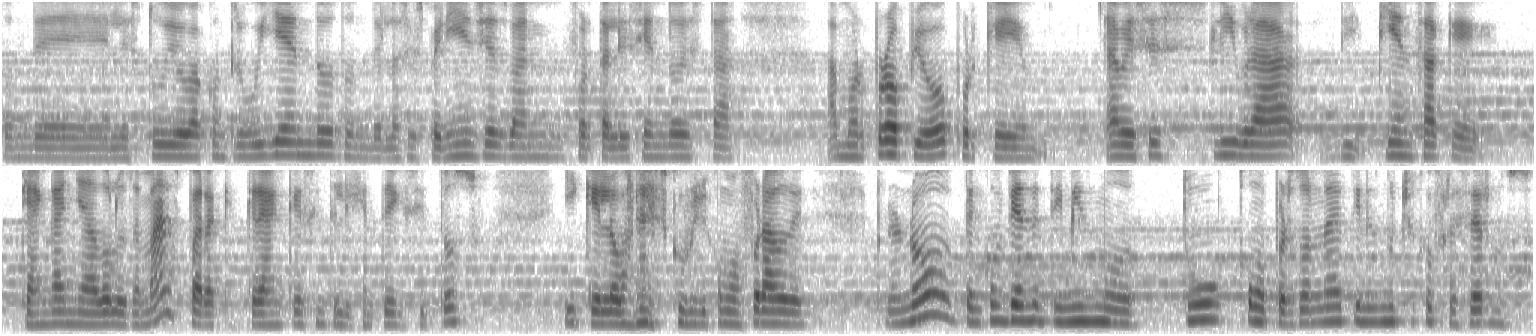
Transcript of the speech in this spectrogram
donde el estudio va contribuyendo, donde las experiencias van fortaleciendo este amor propio, porque a veces Libra piensa que, que ha engañado a los demás para que crean que es inteligente y exitoso y que lo van a descubrir como fraude. Pero no, ten confianza en ti mismo, tú como persona tienes mucho que ofrecernos.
